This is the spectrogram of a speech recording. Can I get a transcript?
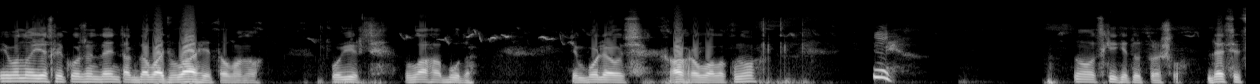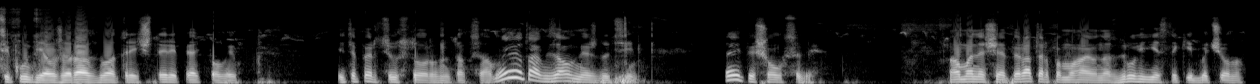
І воно, якщо кожен день так давати влаги, то воно, повірте, влага буде. Тим більше ось агроволокно. І Ну от скільки тут пройшло? 10 секунд я вже раз, два, три, чотири, п'ять полив. І тепер цю сторону так само. І я так взяв між цим. Та й пішов собі. А в мене ще оператор допомагає, у нас другий є такий бочонок.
